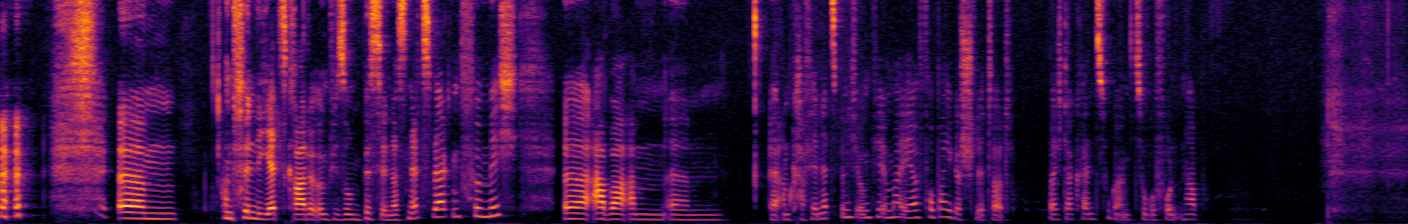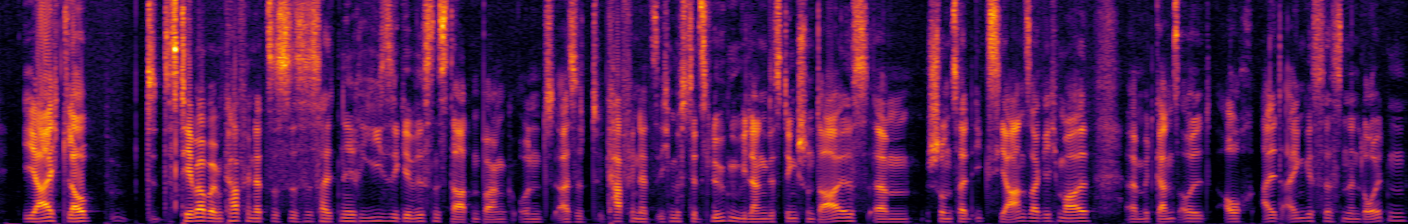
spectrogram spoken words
ähm, und finde jetzt gerade irgendwie so ein bisschen das Netzwerken für mich. Äh, aber am, ähm, äh, am Kaffeenetz bin ich irgendwie immer eher vorbeigeschlittert, weil ich da keinen Zugang zu gefunden habe. Ja, ich glaube, das Thema beim Kaffeenetz ist, es ist halt eine riesige Wissensdatenbank und also Kaffeenetz, ich müsste jetzt lügen, wie lange das Ding schon da ist, ähm, schon seit x Jahren, sage ich mal, äh, mit ganz alt, auch alteingesessenen Leuten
